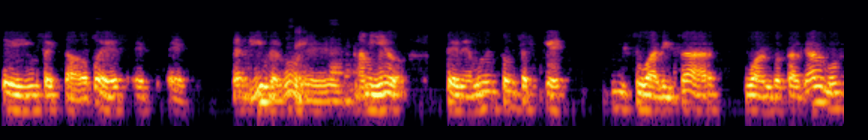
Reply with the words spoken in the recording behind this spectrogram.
eh, infectado, pues, es, terrible, ¿no? Eh, da miedo. Tenemos entonces que visualizar cuando salgamos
